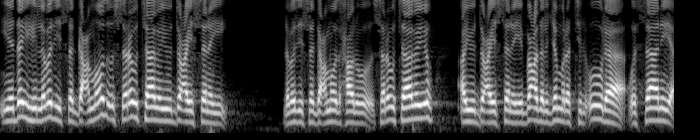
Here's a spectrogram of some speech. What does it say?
yadayhi labadiisa gacmood uu sare u taagayuu ducaysanayey. Labadiisa gacmood xaaluu sare u taagayo ayuu ducaysanayey bacda aljamrati aluulaa waathaaniya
